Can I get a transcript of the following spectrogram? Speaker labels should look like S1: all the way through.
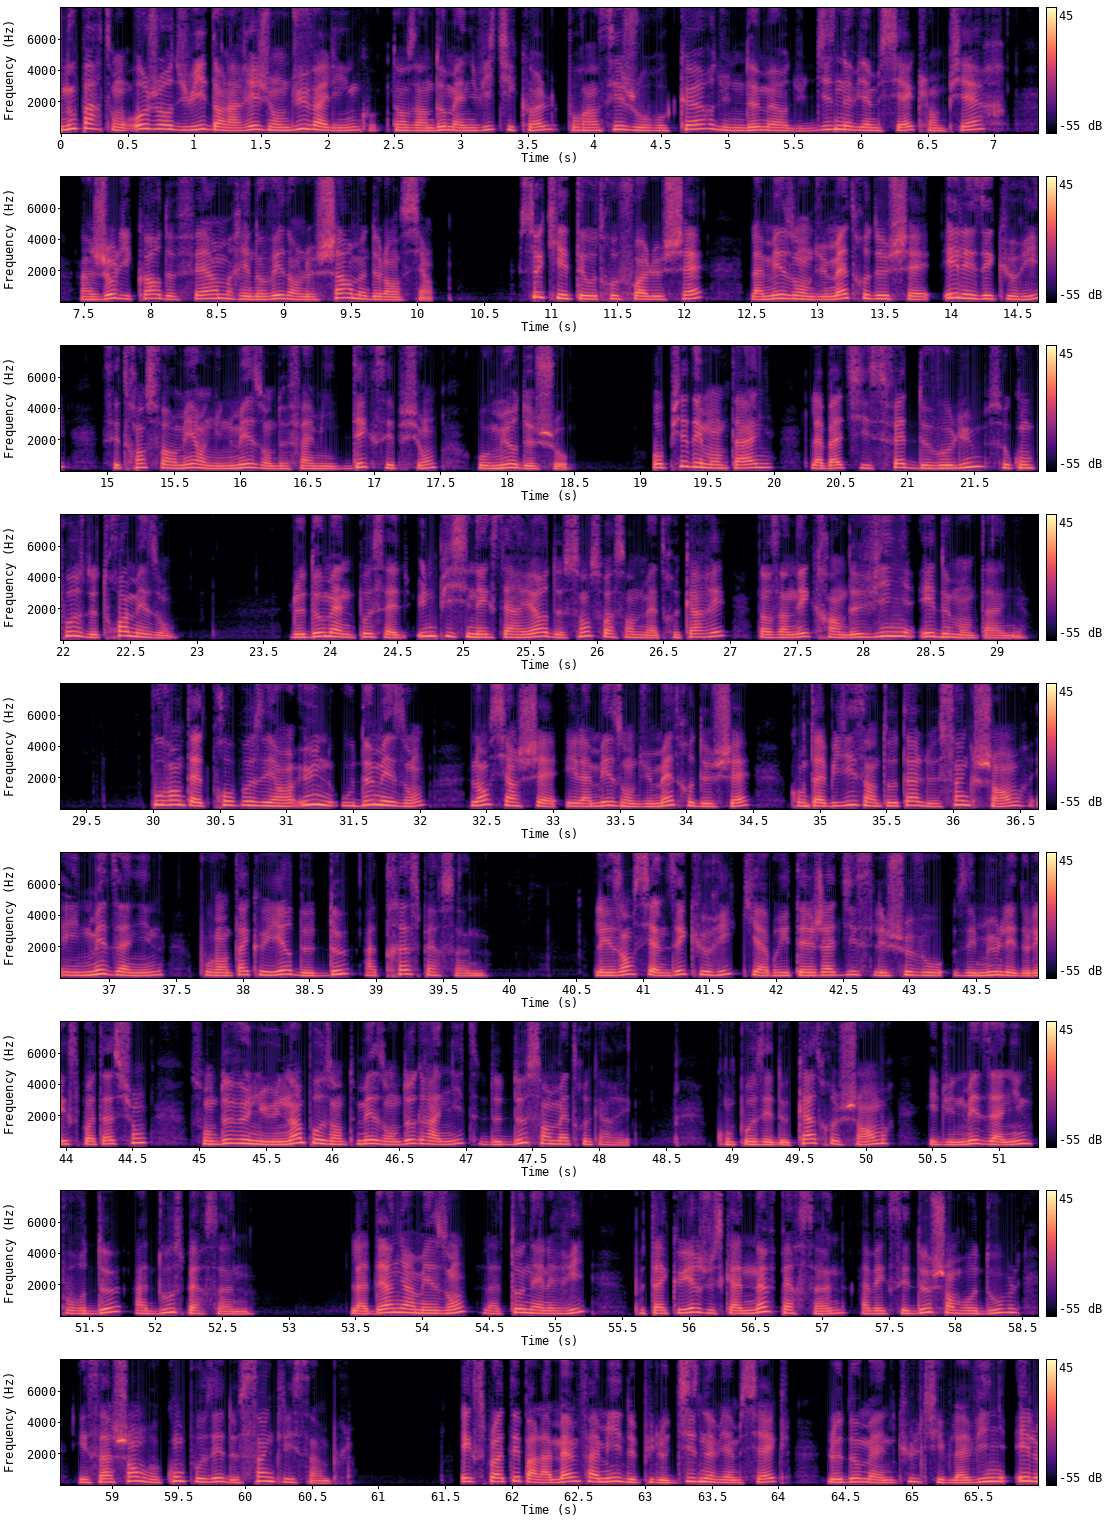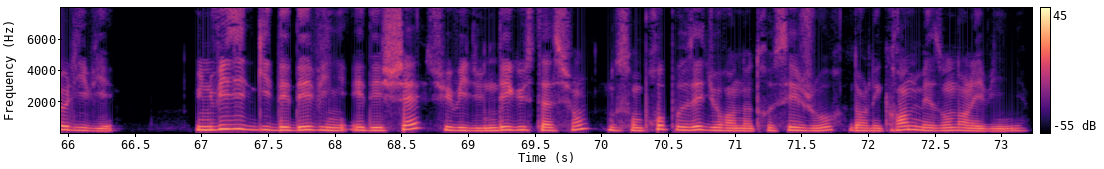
S1: Nous partons aujourd'hui dans la région du Valinco, dans un domaine viticole, pour un séjour au cœur d'une demeure du 19e siècle en pierre, un joli corps de ferme rénové dans le charme de l'ancien. Ce qui était autrefois le chai, la maison du maître de chai et les écuries, s'est transformé en une maison de famille d'exception aux murs de chaux. Au pied des montagnes, la bâtisse faite de volumes se compose de trois maisons. Le domaine possède une piscine extérieure de 160 mètres carrés dans un écrin de vignes et de montagnes pouvant être proposés en une ou deux maisons, l'ancien chai et la maison du maître de chai comptabilisent un total de cinq chambres et une mezzanine pouvant accueillir de 2 à 13 personnes. Les anciennes écuries qui abritaient jadis les chevaux et mulets de l'exploitation sont devenues une imposante maison de granit de 200 mètres carrés, composée de quatre chambres et d'une mezzanine pour 2 à 12 personnes. La dernière maison, la tonnellerie, peut accueillir jusqu'à 9 personnes avec ses deux chambres doubles et sa chambre composée de 5 lits simples. Exploité par la même famille depuis le 19e siècle, le domaine cultive la vigne et l'olivier. Une visite guidée des vignes et des chais suivie d'une dégustation nous sont proposées durant notre séjour dans les grandes maisons dans les vignes.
